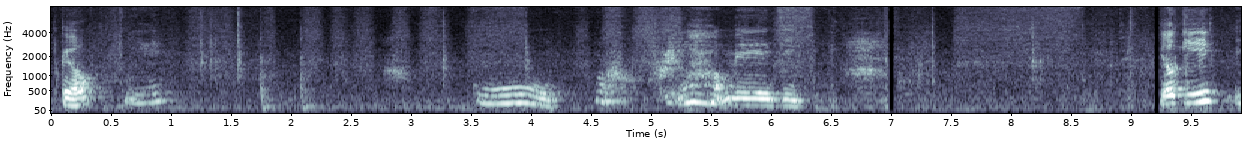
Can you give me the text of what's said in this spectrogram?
볼게요. 예. 오. 와, 매직. 여기 예.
